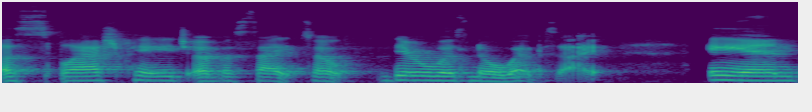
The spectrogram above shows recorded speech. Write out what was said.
a splash page of a site, so there was no website. And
